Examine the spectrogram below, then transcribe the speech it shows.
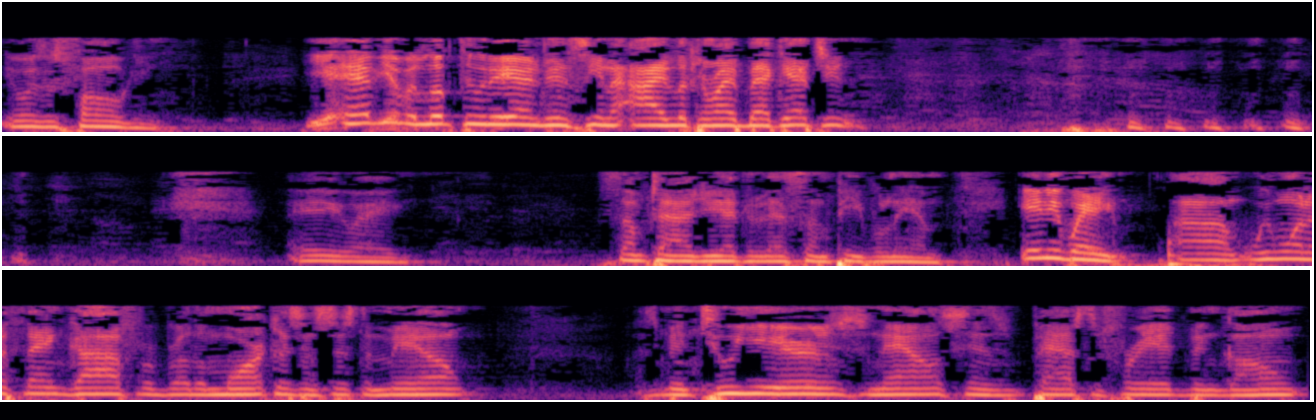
It was just foggy. Have you ever looked through there and then seen an eye looking right back at you? anyway, sometimes you have to let some people in. Anyway, um, we want to thank God for Brother Marcus and Sister Mel. It's been two years now since Pastor Fred been gone.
